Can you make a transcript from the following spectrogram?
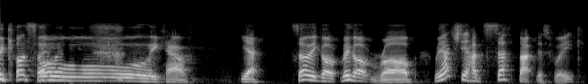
we got so many. Holy cow. Yeah. So we got we got Rob. We actually had Seth back this week.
